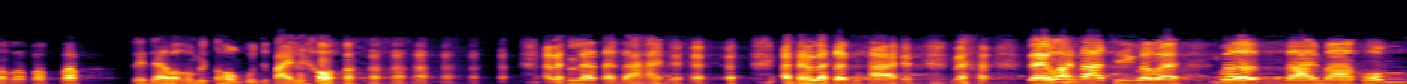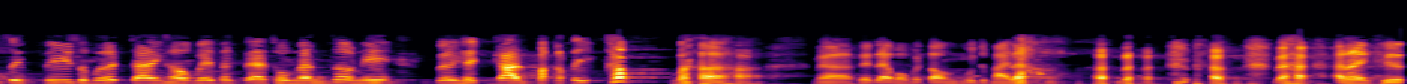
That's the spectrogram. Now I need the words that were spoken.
ปั๊บปั๊บปั๊บปั๊บเสแดงบอกไม่ต้องกูจะไปแล้วอันนั้นแล้วแต่นายอันนั้นแล้วแต่นายนะแต่ว่านาทีเราไปเมื่อนายมาผมสิบตีเสมอใจเข้าเวรตั้งแต่ช่วงนั้นเท่านี้เจอเหตุการณ์ปกติครับมานะเสด็จบอกไม่ต้องกูจะไปแล้วนะอันนั้นคือ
